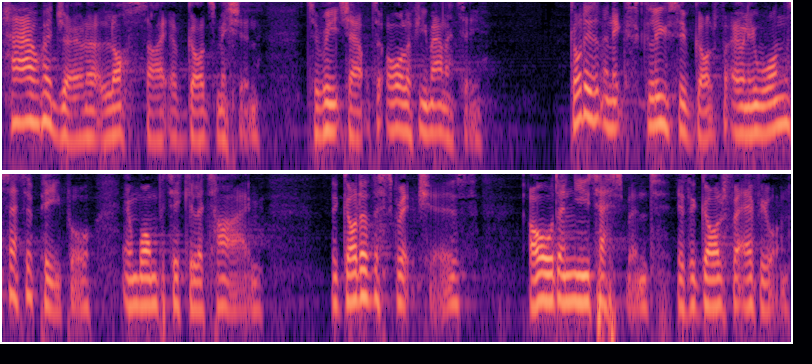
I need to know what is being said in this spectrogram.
How had Jonah lost sight of God's mission to reach out to all of humanity? God isn't an exclusive God for only one set of people in one particular time. The God of the Scriptures, Old and New Testament, is a God for everyone.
